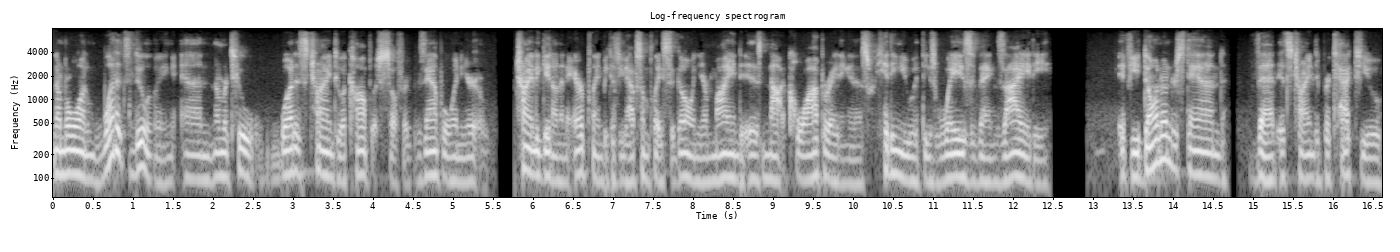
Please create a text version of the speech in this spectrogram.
number one what it's doing, and number two what it's trying to accomplish. So, for example, when you're trying to get on an airplane because you have some place to go and your mind is not cooperating and is hitting you with these waves of anxiety if you don't understand that it's trying to protect you,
